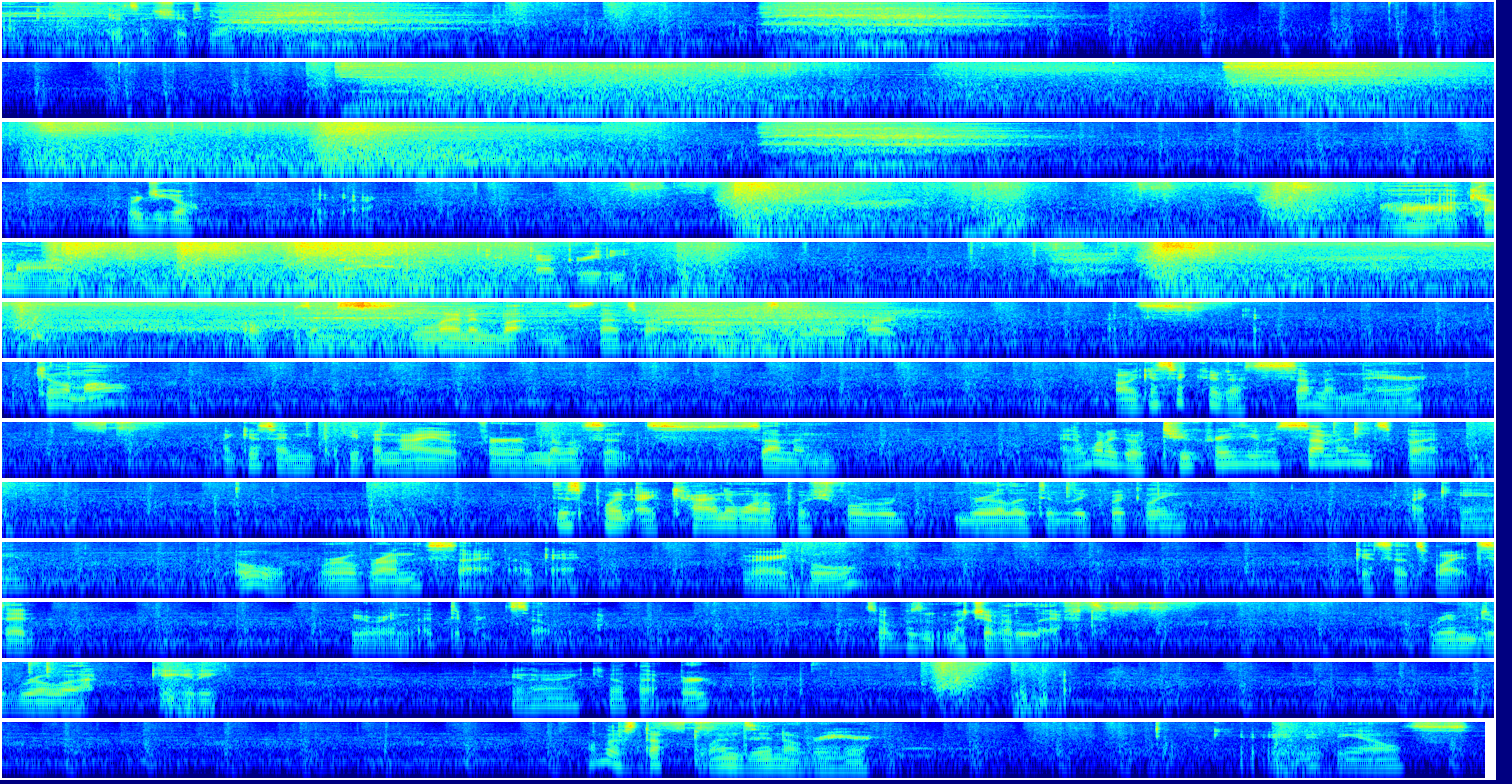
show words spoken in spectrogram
Okay, guess I should heal. Where'd you go? Come on. Okay, got greedy. Oh, because I'm slamming buttons. That's why. Oh, here's the lower part. Nice. Okay. Kill them all? Oh, I guess I could have summoned there. I guess I need to keep an eye out for Millicent's summon. I don't want to go too crazy with summons, but at this point I kind of want to push forward relatively quickly if I can. Oh, we're over on this side. Okay. Very cool. I guess that's why it said we were in a different zone. So it wasn't much of a lift. Rimed Rowa. Giggity. Can I kill that bird? All the stuff blends in over here. Okay, anything else?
